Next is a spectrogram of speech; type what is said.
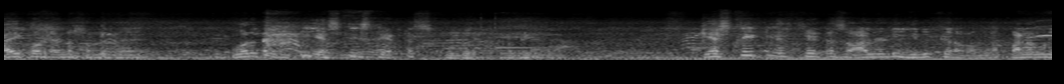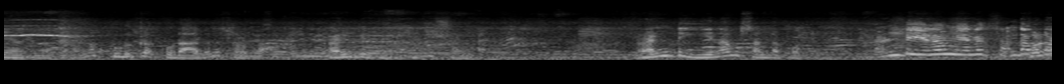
ஹைகோர்ட் என்ன சொல்லுது? ஒருத்தருக்கு எஸ்டி ஸ்டேட்டஸ் கொடு. அப்படின்னு எஸ்டி ஸ்டேட்டஸ் ஆல்ரெடி இருக்கிறவங்க பழங்குடியினத்தில் இருக்கிறவங்க கொடுக்க கூடாதுன்னு சொல்றாங்க. கல்வி பேசுறது சண்டை. ரெண்டு இனம் சண்டை போட்டு ரெண்டு இனம் எனக்கு சண்டை போட்ட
